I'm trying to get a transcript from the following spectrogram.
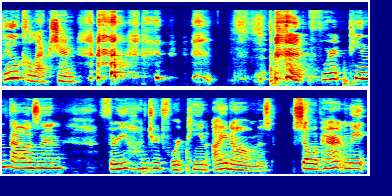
Pooh collection 14,314 items. So apparently,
